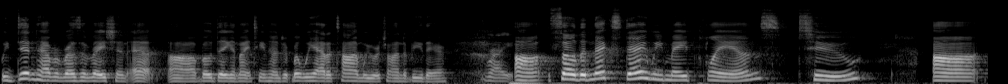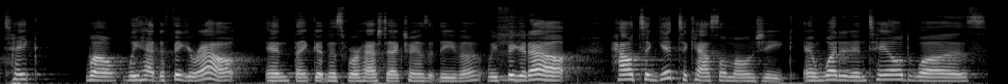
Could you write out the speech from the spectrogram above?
we didn't have a reservation at uh, Bodega 1900, but we had a time we were trying to be there. Right. Uh, so the next day we made plans to uh, take. Well, we had to figure out and thank goodness for hashtag Transit Diva, we figured out how to get to Castle Montjuic. And what it entailed was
